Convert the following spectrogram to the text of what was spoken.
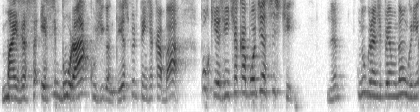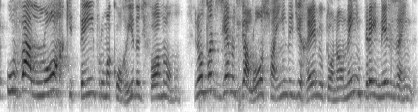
mas essa, esse buraco gigantesco ele tem que acabar, porque a gente acabou de assistir né? no Grande Prêmio da Hungria o valor que tem para uma corrida de Fórmula 1. Eu não estou dizendo de Alonso ainda e de Hamilton, não, nem entrei neles ainda.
